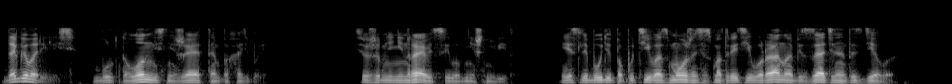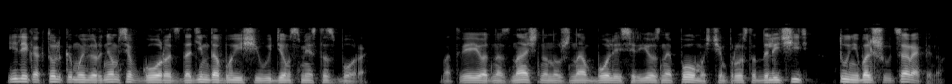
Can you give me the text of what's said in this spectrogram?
«Договорились», — буркнул он, не снижая темпа ходьбы. «Все же мне не нравится его внешний вид. Если будет по пути возможность осмотреть его рану, обязательно это сделаю. Или как только мы вернемся в город, сдадим добычу и уйдем с места сбора. Матвею однозначно нужна более серьезная помощь, чем просто долечить ту небольшую царапину.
